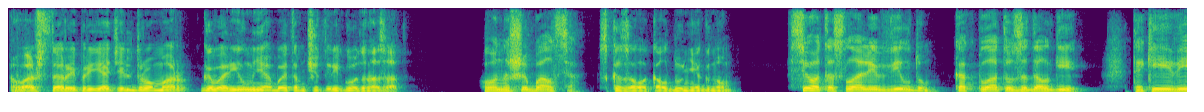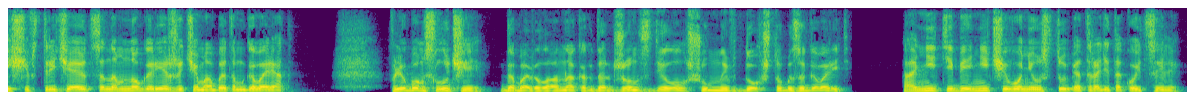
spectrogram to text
«Ваш старый приятель Дромар говорил мне об этом четыре года назад». «Он ошибался», — сказала колдунья-гном. «Все отослали в Вилдум, как плату за долги. Такие вещи встречаются намного реже, чем об этом говорят. В любом случае», — добавила она, когда Джон сделал шумный вдох, чтобы заговорить, «они тебе ничего не уступят ради такой цели».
